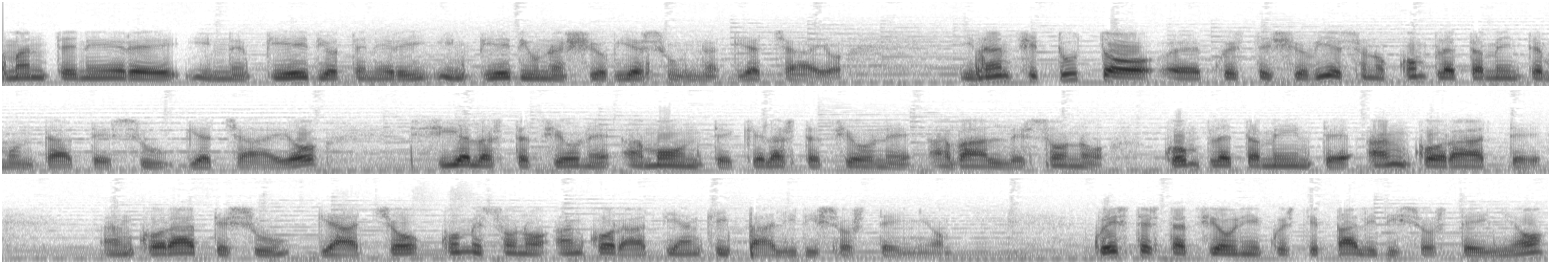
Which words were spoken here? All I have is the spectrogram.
mantenere in piedi o tenere in piedi una sciovia su un ghiacciaio? Innanzitutto eh, queste sciovie sono completamente montate su ghiacciaio, sia la stazione a monte che la stazione a valle sono completamente ancorate, ancorate su ghiaccio, come sono ancorati anche i pali di sostegno. Queste stazioni e questi pali di sostegno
